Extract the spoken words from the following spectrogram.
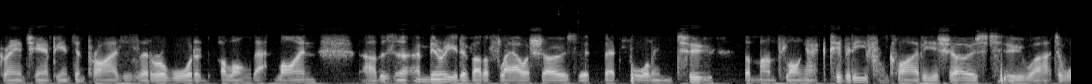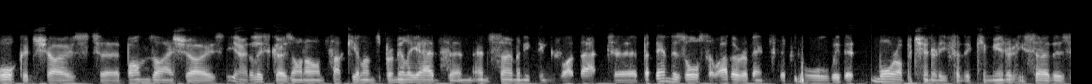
grand champions and prizes that are awarded along that line. Uh, there's a, a myriad of other flower shows that, that fall into the month-long activity from clivia shows to uh, to orchid shows to bonsai shows. You know, the list goes on and on. Succulents, bromeliads, and, and so many things like that. Uh, but then there's also other events that fall with it. More opportunity for the community. So there's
